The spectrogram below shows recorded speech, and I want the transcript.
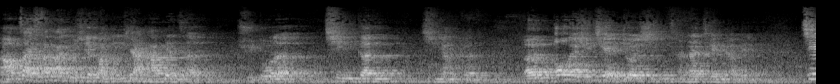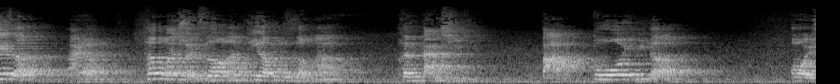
然后在三百度 C 的环境下，它变成许多的。氢根、氢氧根，而 OH 键就会形成在铅表面。接着来了，喷完水之后呢，第二步是什么呢？喷氮气，把多余的 OH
